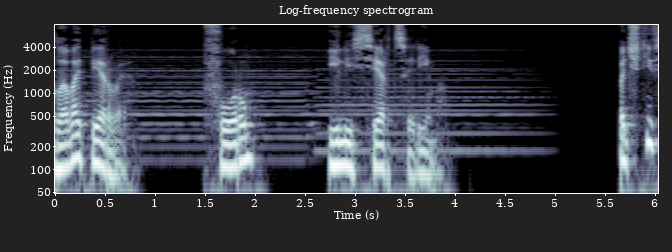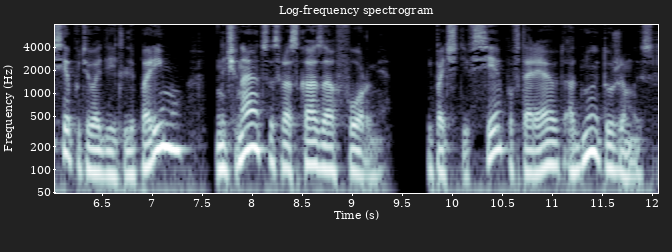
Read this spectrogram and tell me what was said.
Глава 1. Форум или сердце Рима. Почти все путеводители по Риму начинаются с рассказа о форуме, и почти все повторяют одну и ту же мысль.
